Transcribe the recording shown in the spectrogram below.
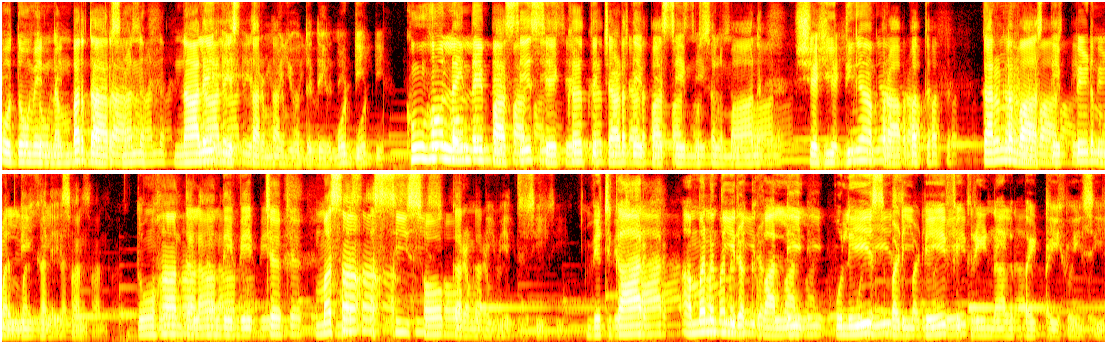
ਉਹ ਦੋਵੇਂ ਨੰਬਰਦਾਰ ਸਨ ਨਾਲੇ ਇਸ ਧਰਮ ਯੁੱਧ ਦੇ ਮੋਢੀ। ਖੂਹੋਂ ਲੈਂਦੇ ਪਾਸੇ ਸਿੱਖ ਤੇ ਚੜ੍ਹਦੇ ਪਾਸੇ ਮੁਸਲਮਾਨ ਸ਼ਹੀਦੀਆਂ ਪ੍ਰਾਪਤ ਕਰਨ ਵਾਸਤੇ ਪਿੜ ਮੱਲੀ ਖਲੇ ਸਨ। ਦੋਹਾਂ ਦਲਾਂ ਦੇ ਵਿੱਚ ਮਸਾਂ 80 100 ਕਰਮ ਦੀ ਵਿੱਤ ਸੀ। ਵਿਚਕਾਰ ਅਮਨ ਦੀ ਰਖਵਾਲੀ ਪੁਲਿਸ ਬੜੀ ਬੇਫਿਕਰੀ ਨਾਲ ਬੈਠੀ ਹੋਈ ਸੀ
